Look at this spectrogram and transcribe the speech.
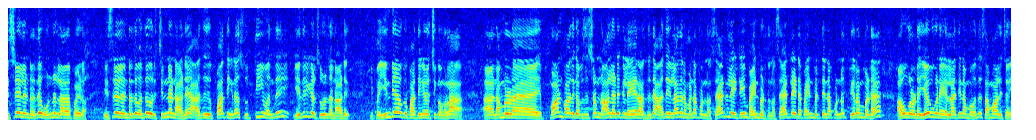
இஸ்ரேலுன்றது ஒன்றும் இல்லாத போயிடும். இஸ்ரேல்ன்றது வந்து ஒரு சின்ன நாடு. அது பார்த்தீங்கன்னா சுற்றியும் வந்து எதிரிகள் சூழ்ந்த நாடு. இப்போ இந்தியாவுக்கு பார்த்தீங்கன்னு வச்சுக்கோங்களேன் நம்மளோட வான் பாதுகாப்பு சிஸ்டம் நாலு அடுக்கு லேயராக இருந்தது. அது இல்லாத நம்ம என்ன பண்ணோம் சேட்டலைட்டையும் பயன்படுத்தணும். சேட்டலைட்டை பயன்படுத்தி என்ன பண்ணோம் திறம்பட அவங்களோட ஏவுகணை எல்லாத்தையும் நம்ம வந்து சமாளித்தோம்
